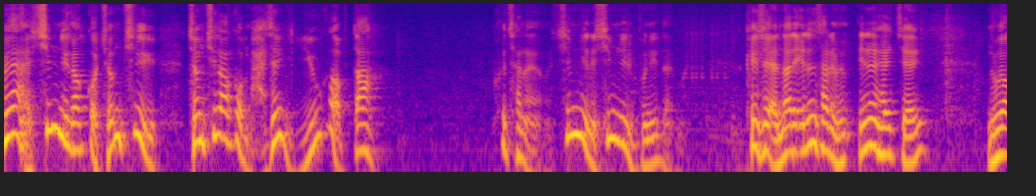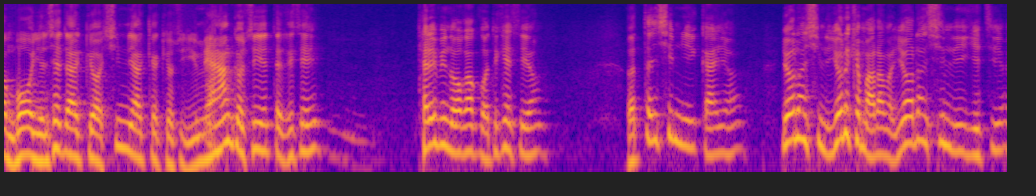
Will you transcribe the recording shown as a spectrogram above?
왜? 심리 갖고 점치, 점치 갖고 맞을 이유가 없다. 그렇잖아요. 심리는 심리일 뿐이다. 그래서 옛날에 이런 사람이 이런 했지. 누가 뭐 연세대학교 심리학교 교수, 유명한 교수였다. 그지? 텔레비 나와갖고 어떻게 했어요? 어떤 심리일까요? 요런 심리, 요렇게 말하면 요런 심리이겠지요.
